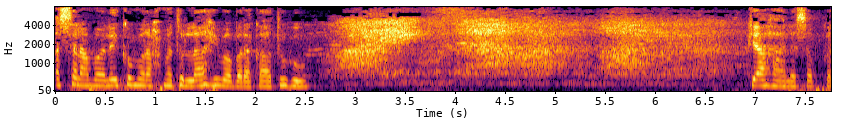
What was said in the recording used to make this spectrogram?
السلام علیکم و رحمۃ اللہ وبرکاتہ۔ کیا حال ہے سب کا؟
